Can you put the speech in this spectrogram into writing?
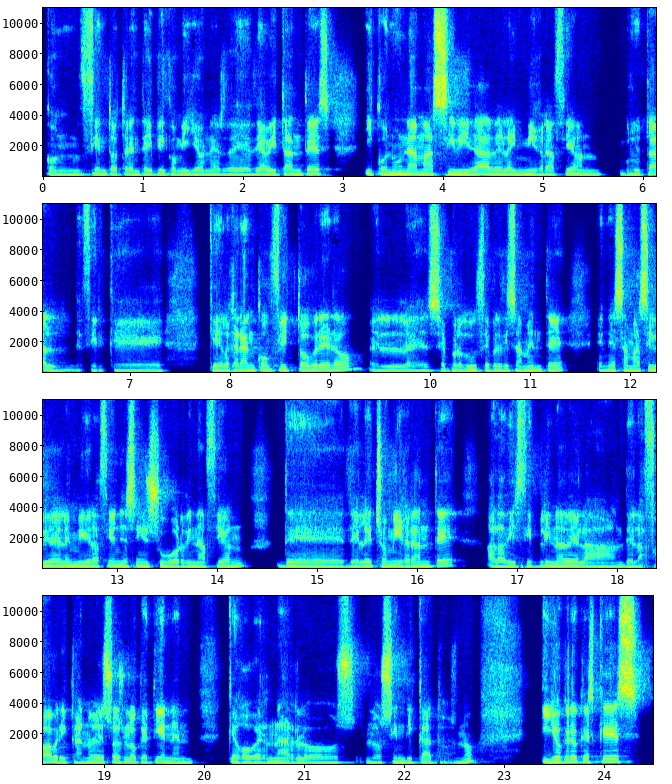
con 130 y pico millones de, habitantes y con una masividad de la inmigración brutal. Es decir, que, el gran conflicto obrero eh, se produce precisamente en esa masividad de la inmigración y esa insubordinación del hecho migrante a la disciplina de la, fábrica. ¿no? Eso es lo que tienen que gobernar los, los sindicatos. ¿no? Y yo creo que es que es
